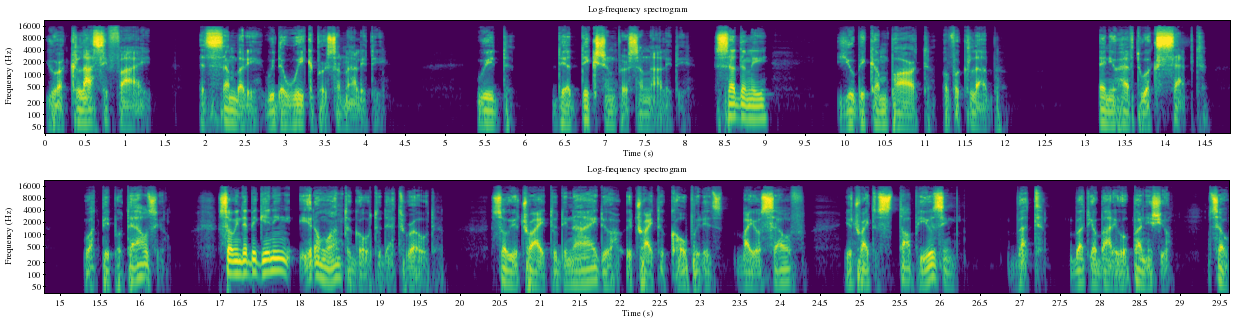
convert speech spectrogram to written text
you are classified as somebody with a weak personality, with the addiction personality. Suddenly you become part of a club and you have to accept what people tells you. So in the beginning you don't want to go to that road so you try to deny it, you, you try to cope with it by yourself, you try to stop using, but, but your body will punish you. So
